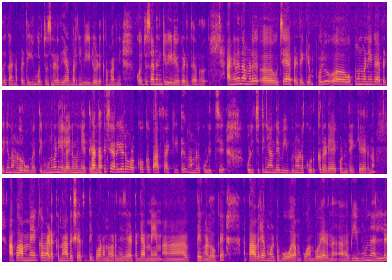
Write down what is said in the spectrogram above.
അത് കണ്ടപ്പോഴത്തേക്കും കൊച്ചൂസിന്റെ അടുത്ത് ഞാൻ പറഞ്ഞ് വീഡിയോ എടുക്കാൻ പറഞ്ഞ്. കൊച്ചൂസാണ് എനിക്ക് വീഡിയോ ഒക്കെ എടുത്തു തന്നത്. അങ്ങനെ നമ്മൾ ഉച്ചയായപ്പോഴത്തേക്കും ഒരു മൂന്ന് മണിയൊക്കെ ആയപ്പോഴത്തേക്കും നമ്മൾ റൂം എത്തി മൂന്ന് മണിയല്ല അതിന് മുന്നേ എത്തി വന്നിട്ട് ചെറിയൊരു ഉറക്കമൊക്കെ പാസ്സാക്കിയിട്ട് നമ്മൾ കുളിച്ച് കുളിച്ചിട്ട് ഞാൻ എന്റെ വീബിനുള്ള കുറുക്ക് റെഡി ആയിക്കൊണ്ടിരിക്കുകയായിരുന്നു. അപ്പോൾ അമ്മയൊക്കെ വടക്കുന്നാഥ ക്ഷേത്രത്തിൽ പോകണമെന്ന് പറഞ്ഞ് ചേട്ടന്റെ അമ്മയും പെങ്ങളും ഒക്കെ. അപ്പോൾ അവരങ്ങോട്ട് പോകാൻ പോകാൻ പോയായിരുന്നു ബീബു നല്ല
